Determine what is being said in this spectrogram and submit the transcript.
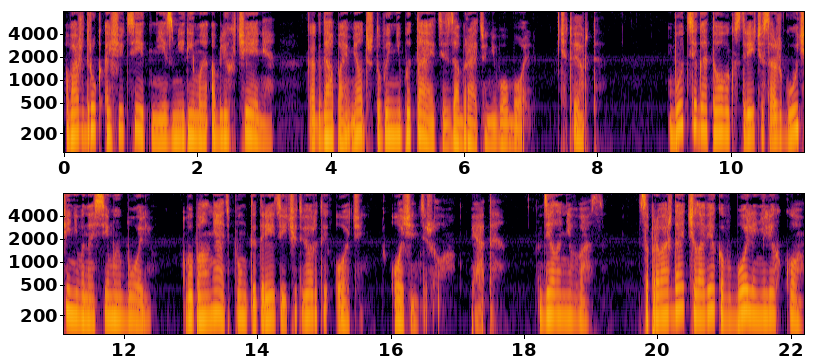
Ваш друг ощутит неизмеримое облегчение, когда поймет, что вы не пытаетесь забрать у него боль. Четвертое. Будьте готовы к встрече со жгучей невыносимой болью. Выполнять пункты третий и четвертый очень, очень тяжело. Пятое. Дело не в вас. Сопровождать человека в боли нелегко.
